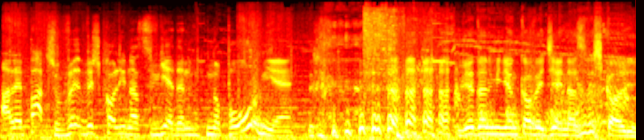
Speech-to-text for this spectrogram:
Ale patrz, wy, wyszkoli nas w jeden, no południe. W jeden minionkowy dzień nas wyszkoli.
